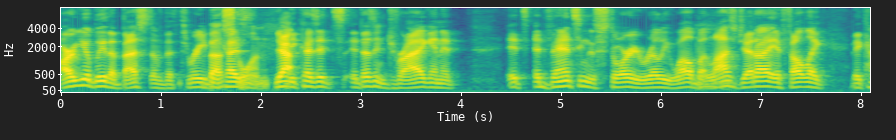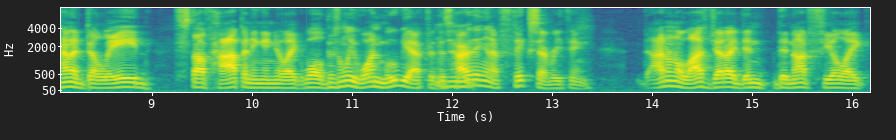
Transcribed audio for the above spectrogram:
arguably the best of the three. Best because, one. Yeah. Because it's it doesn't drag and it it's advancing the story really well. But mm-hmm. Last Jedi, it felt like they kind of delayed stuff happening, and you're like, well, there's only one movie after this. How are mm-hmm. they gonna fix everything? I don't know. Last Jedi didn't did not feel like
